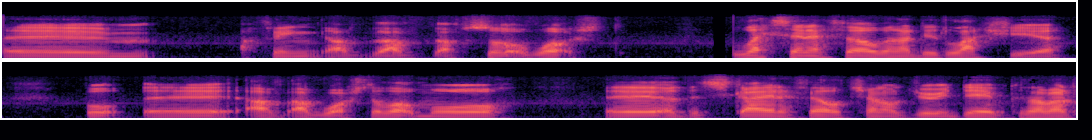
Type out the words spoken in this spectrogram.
Um, I think I've, I've, I've sort of watched less NFL than I did last year, but uh, I've, I've watched a lot more uh, of the Sky NFL channel during day because I've had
